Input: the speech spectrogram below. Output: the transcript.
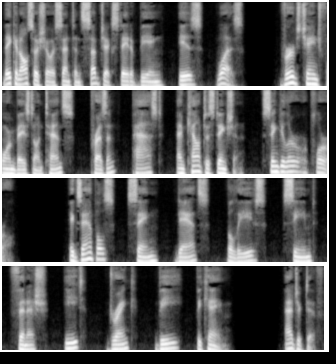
They can also show a sentence subject state of being, is, was. Verbs change form based on tense, present, past, and count distinction, singular or plural. Examples sing, dance, believes, seemed, finish, eat, drink, be, became. Adjective.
